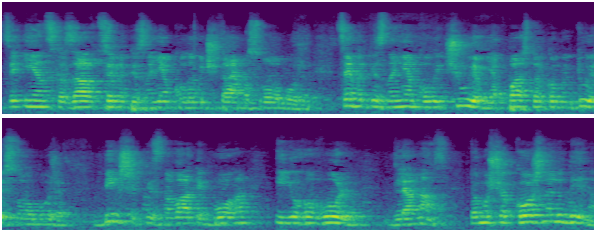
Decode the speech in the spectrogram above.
Це Іан сказав, це ми пізнаємо, коли ми читаємо Слово Боже. Це ми пізнаємо, коли чуємо, як пастор коментує Слово Боже. Більше пізнавати Бога і Його волю для нас. Тому що кожна людина,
